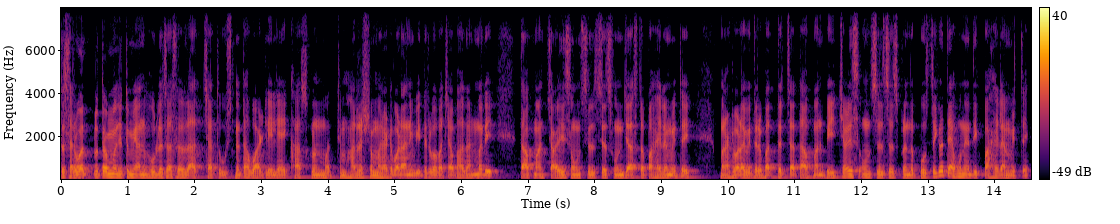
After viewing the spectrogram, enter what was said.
तर सर्वात प्रथम म्हणजे तुम्ही अनुभवलंच असेल राज्यात उष्णता वाढलेली आहे खास करून मध्य महाराष्ट्र मराठवाडा आणि विदर्भाच्या भागांमध्ये तापमान चाळीस अंश सेल्सिअसहून जास्त पाहायला मिळते मराठवाडा विदर्भात तर तापमान बेचाळीस अंश सेल्सिअसपर्यंत पोहोचते किंवा त्याहून अधिक पाहायला मिळते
